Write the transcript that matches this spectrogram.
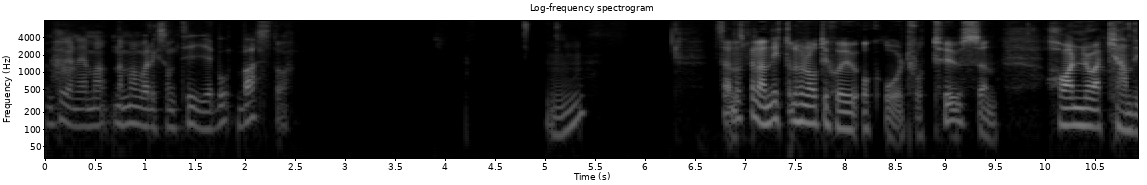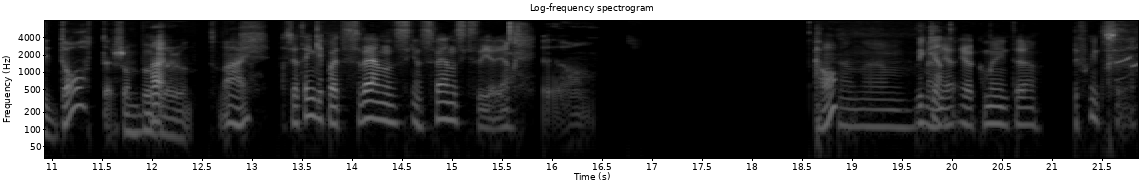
Jag började när man, när man var liksom 10 bo- bast då. Mm. Sändes mellan 1987 och år 2000. Har ni några kandidater som bubblar Nej. runt? Nej. Alltså jag tänker på ett svensk, en svensk serie. Ja. Ja. Men, Vilken? men jag, jag kommer inte... Det får jag inte säga.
